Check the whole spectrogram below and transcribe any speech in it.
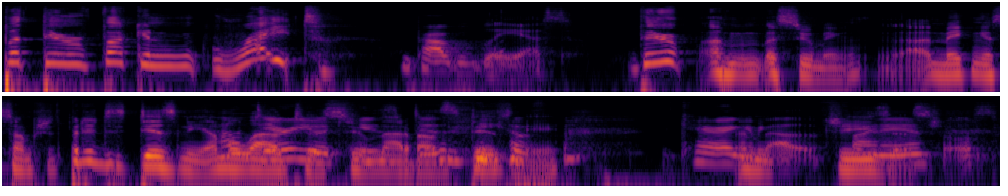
but they're fucking right. Probably yes. They're, I'm assuming, I'm making assumptions, but it's Disney. I'm How allowed to assume that about Disney Disney. Caring I mean, about Jesus. financials.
